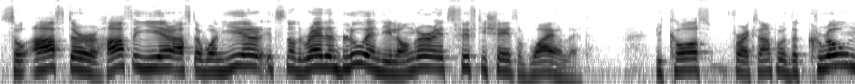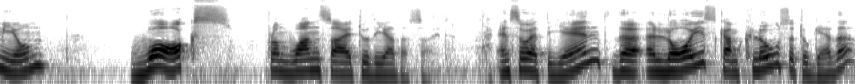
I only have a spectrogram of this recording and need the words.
So after half a year, after one year, it's not red and blue any longer, it's 50 shades of violet. Because, for example, the chromium walks from one side to the other side. And so at the end, the alloys come closer together,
